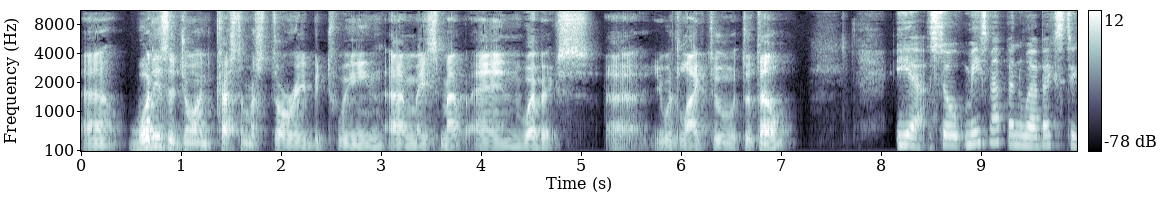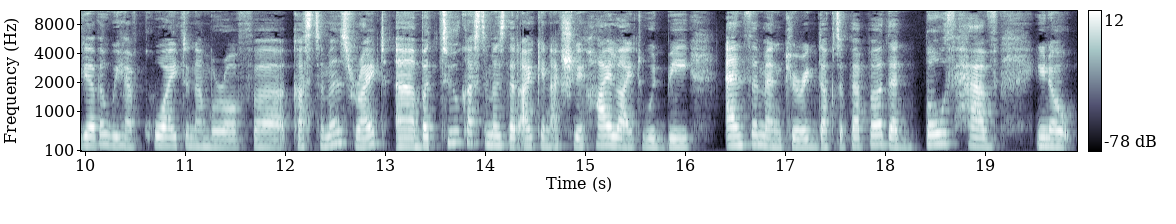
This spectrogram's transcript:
uh, what is a joint customer story between uh, MazeMap and WebEx uh, you would like to, to tell? Yeah, so MazeMap and WebEx together, we have quite a number of uh, customers, right? Uh, but two customers that I can actually highlight would be Anthem and Keurig Dr. Pepper that both have, you know,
